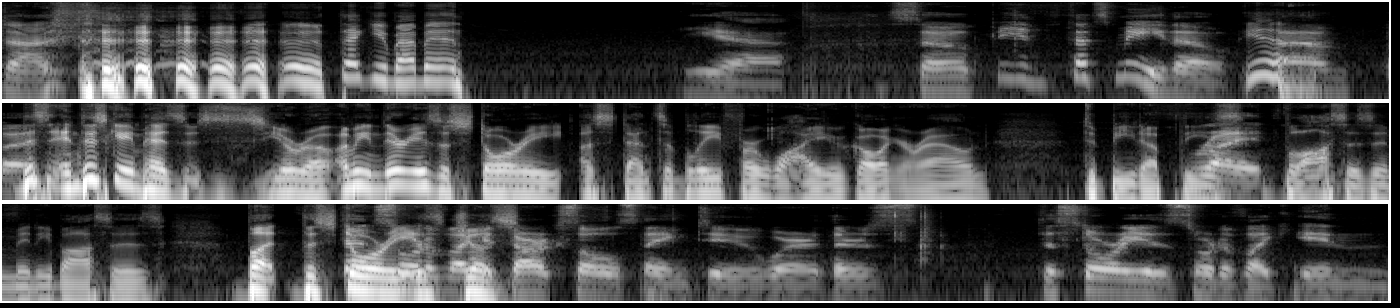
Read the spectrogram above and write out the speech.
done. Thank you, Batman. Yeah. So that's me though. Yeah. Um, but This and this game has zero. I mean, there is a story ostensibly for why you're going around to beat up these Right. bosses and mini bosses, but the story sort is of like just a Dark Souls thing too, where there's the story is sort of like in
